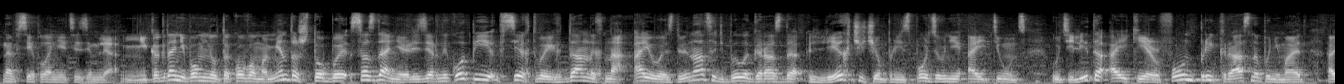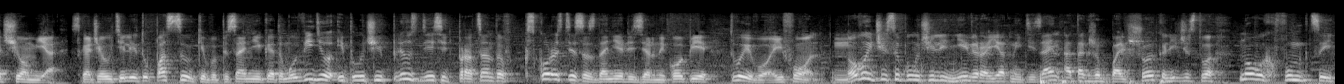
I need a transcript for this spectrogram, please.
на всей планете Земля. Никогда не помнил такого момента, чтобы создание резервной копии всех твоих данных на iOS 12 было гораздо легче, чем при использовании iTunes. Утилита iCare Phone прекрасно понимает, о чем я. Скачай утилиту по ссылке в описании к этому видео и получи плюс 10% к скорости создания резервной копии твоего iPhone. Новые часы получили невероятный дизайн, а также большое количество новых функций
